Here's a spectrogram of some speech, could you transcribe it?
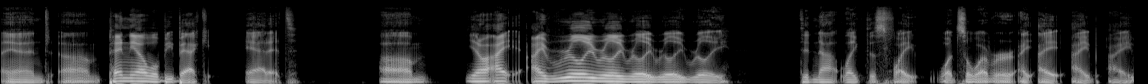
and um, Pena will be back at it. Um, you know, I I really really really really really did not like this fight whatsoever. I I I, I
